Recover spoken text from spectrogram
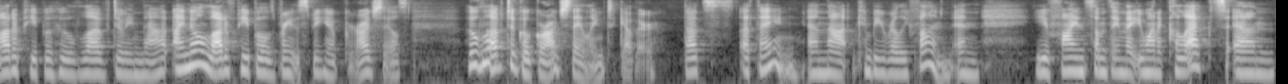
lot of people who love doing that. I know a lot of people, bring- speaking of garage sales, who love to go garage sailing together. That's a thing, and that can be really fun. And you find something that you want to collect, and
